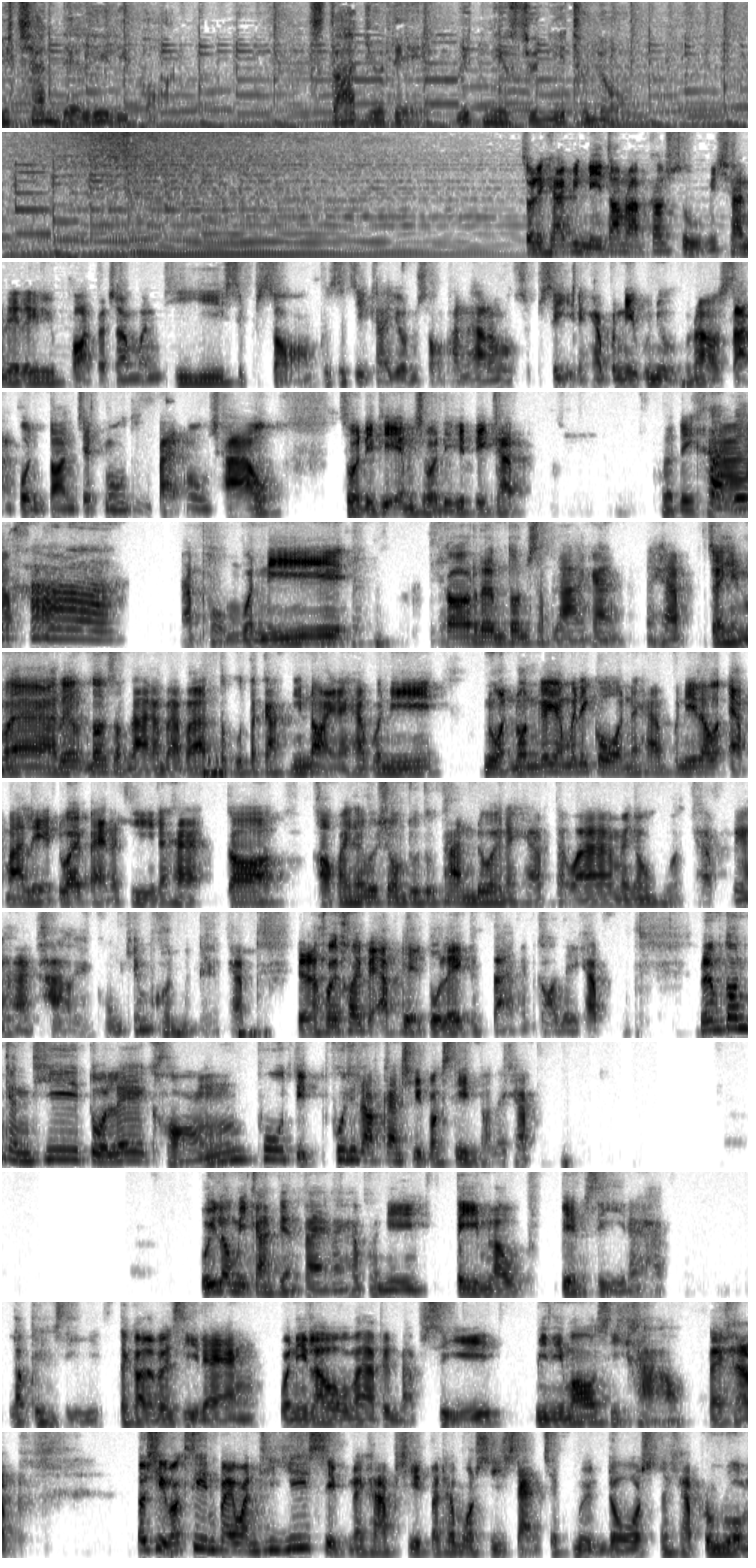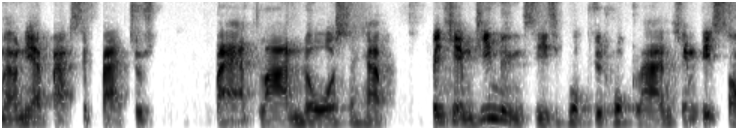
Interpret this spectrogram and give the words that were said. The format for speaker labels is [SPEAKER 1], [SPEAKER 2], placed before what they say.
[SPEAKER 1] Mission Daily Report start your day with news you need to know
[SPEAKER 2] สวัสดีครับยินดีต้อนรับเข้าสู่ Mission Daily Report ประจำวันที่ 22 พฤศจิกายน 2564 นะครับ วันนี้คุณอยู่กับเรา 3 คนตอน 7 โมงถึง 8 โมงเช้า สวัสดีพี่เอ็ม สวัสดีพี่ปิ๊กครับ
[SPEAKER 3] สวัสดีครับ
[SPEAKER 4] สวัสดีค่ะ
[SPEAKER 2] ครับผมวันนี้ก็เริ่มต้นสัปดาห์กันนะครับ จะเห็นว่าเริ่มต้นสัปดาห์กันแบบว่าตะกุตะกักนิดหน่อยนะครับ วันนี้ หนวดนนก็ยังไม่ได้โกนนะครับ วันนี้เราแอบมาเลทด้วย 8 นาทีนะฮะ ก็ขอไปท่านผู้ชมทุกๆท่านด้วยนะครับ แต่ว่าไม่ต้องห่วงครับเนื้อหาข่าวยังคงเข้มข้นเหมือนเดิมครับ เดี๋ยวเราค่อยๆไปอัปเดตตัวเลขต่างๆกันก่อนเลยครับ เริ่มต้นกันที่ตัวเลขของผู้ติดผู้ที่รับการฉีดวัคซีนก่อนเลยครับอุ้ยเรามีการเปลี่ยนแปลงนะครับวันนี้ธีมเราเปลี่ยนสีนะครับ เราเปลี่ยนสีแต่ก่อนเราเป็นสีแดง วันนี้เรามาเป็นแบบสีมินิมอลสีขาวนะครับ เราฉีดวัคซีนไปวันที่ 20 นะครับ ฉีดไปทั้งหมด 470,000 โดสนะครับ รวมๆ แล้วเนี่ย 88.8 ล้านโดสนะครับ เป็นเข็มที่ 1 46.6 ล้าน เข็มที่ 2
